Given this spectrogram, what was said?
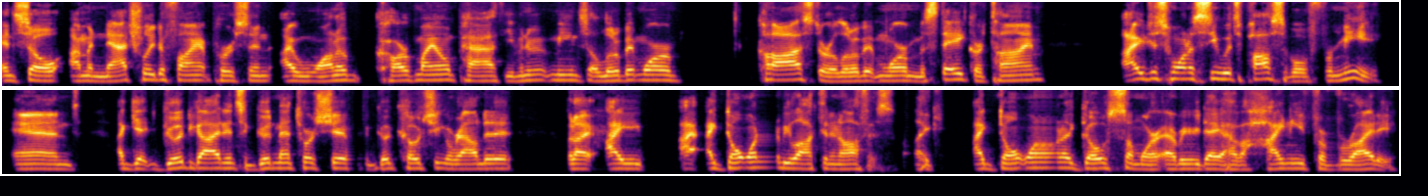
And so I'm a naturally defiant person. I want to carve my own path, even if it means a little bit more cost or a little bit more mistake or time. I just want to see what's possible for me. And I get good guidance and good mentorship and good coaching around it. But I, I I, don't want to be locked in an office. Like I don't want to go somewhere every day. I have a high need for variety.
